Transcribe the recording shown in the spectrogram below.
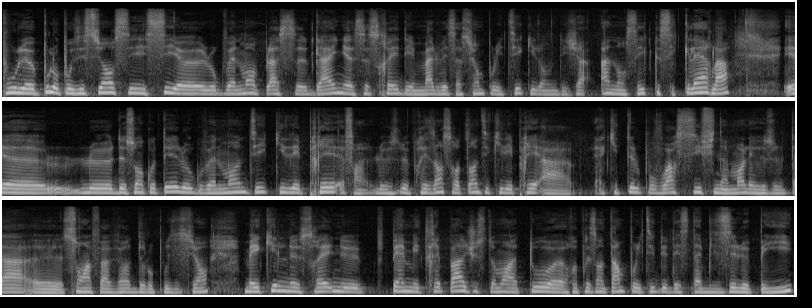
Pour l'opposition, si, si le gouvernement en place gagne, ce serait des malversations politiques. Ils ont déjà annoncé que c'est clair là. De son côté, le gouvernement dit qu'il est prêt, enfin le, le président sortant dit qu'il est prêt à, à quitter le pouvoir si finalement les résultats euh, sont en faveur de l'opposition, mais qu'il ne ne permettrait pas justement à tout euh, représentant politique de déstabiliser le pays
